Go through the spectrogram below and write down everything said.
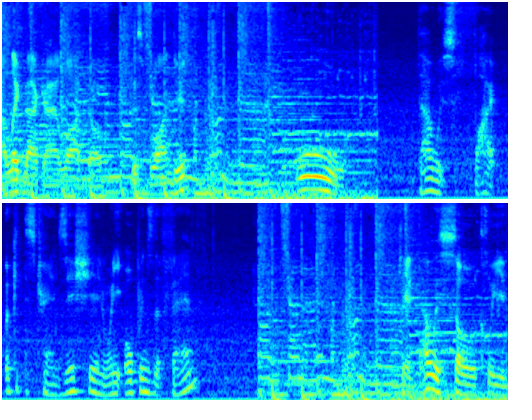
I like that guy a lot, though. This blonde dude. Ooh. That was fire. Look at this transition when he opens the fan. That was so clean.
